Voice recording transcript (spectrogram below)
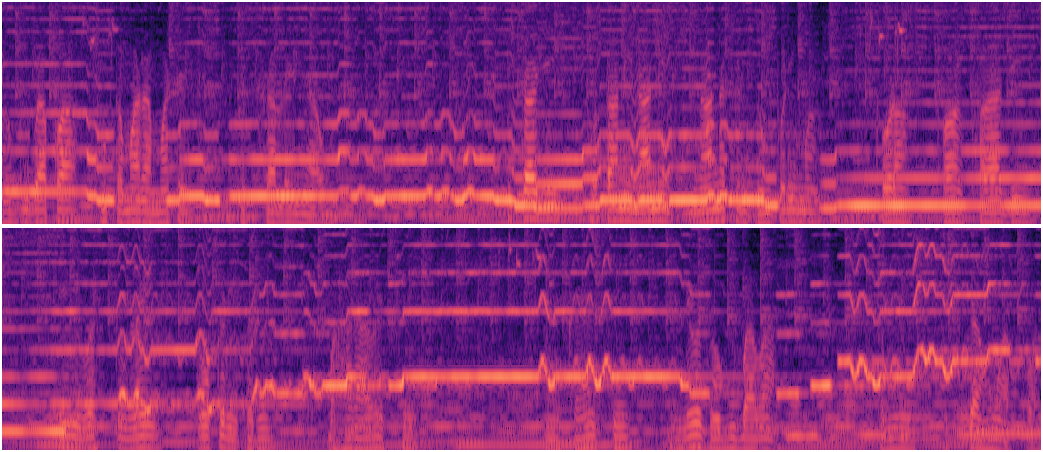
યોગી બાપા, હું તમારા માટે ભિક્ષા લઈને આવું સીતાજી પોતાની નાની નાનકડી ઝૂંપડીમાં થોડા ફળ, ફળાદી એવી વસ્તુ લઈ ટોકરી ભરી બહાર આવે છે અને કહે છે, લ્યો જોગી બાબા તમે ભિક્ષા હું આપવા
